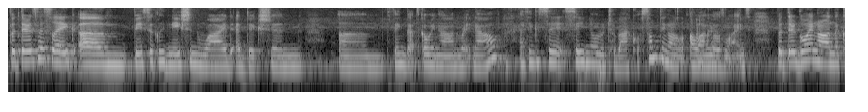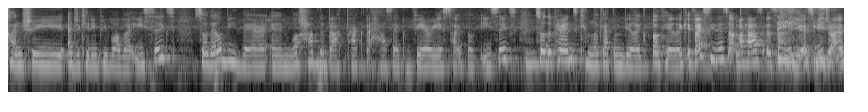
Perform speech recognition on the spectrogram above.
But there's this like um, basically nationwide addiction um, thing that's going on right now. I think it's say, say no to tobacco, something al- along Okay. those lines. But they're going around the country educating people about e-cigs. So they'll be there and we'll have the backpack that has like various type of e-cigs. So the parents can look at them and be like, okay, like if I see this at my house, it's not a USB drive.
